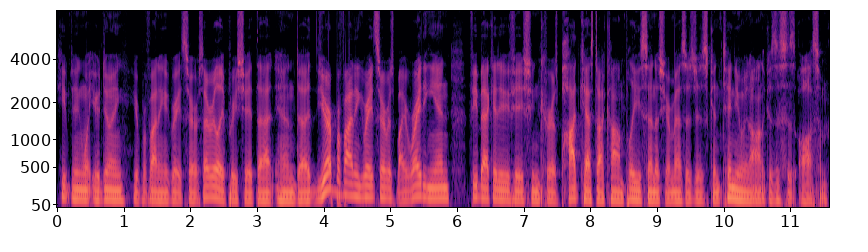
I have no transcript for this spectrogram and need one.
keep doing what you're doing. You're providing a great service. I really appreciate that. And uh, you're providing great service by writing in feedback at aviationcareerspodcast.com. Please send us your messages. Continuing on because this is awesome.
